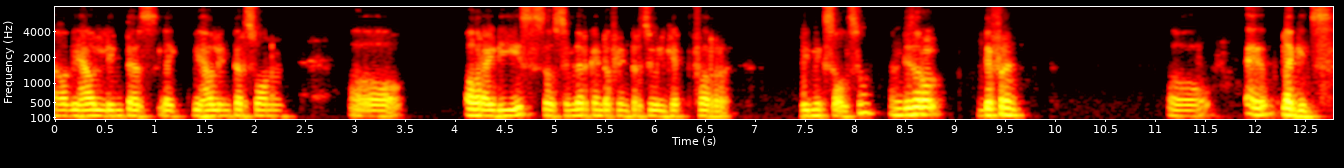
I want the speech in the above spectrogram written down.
uh, we have linters like we have linters on uh, our IDEs so similar kind of linters you will get for remix also. And these are all different uh, plugins.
